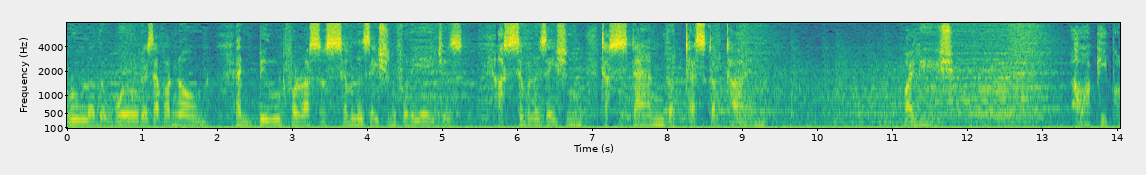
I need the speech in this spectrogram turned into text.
ruler the world has ever known and build for us a civilization for the ages? A civilization to stand the test of time? My liege, our people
